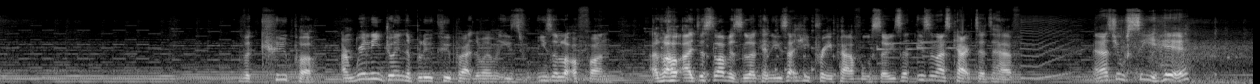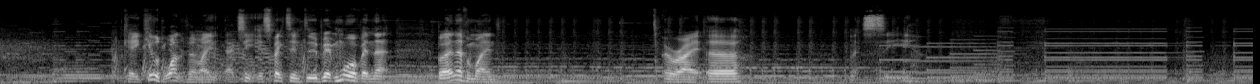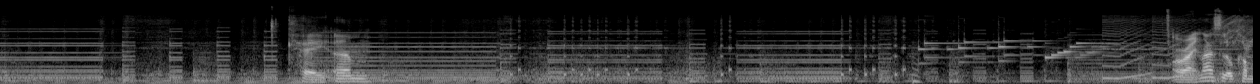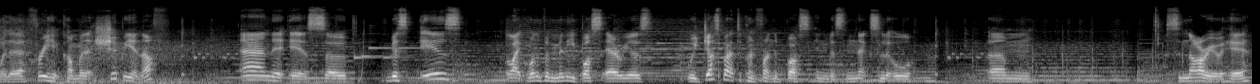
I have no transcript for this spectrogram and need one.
The Koopa. I'm really enjoying the blue Koopa at the moment. He's he's a lot of fun. I love I just love his look and he's actually pretty powerful, so he's a, he's a nice character to have. And as you'll see here... Okay, he killed one of them. I actually expected him to do a bit more than that. But never mind. Alright, uh... Let's see. Okay, um... Alright, nice little combo there. Free hit combo, that should be enough. And it is, so this is like one of the mini boss areas. We're just about to confront the boss in this next little um, scenario here.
